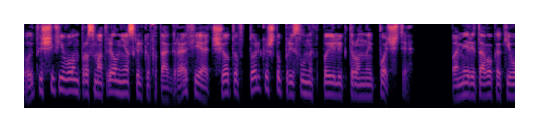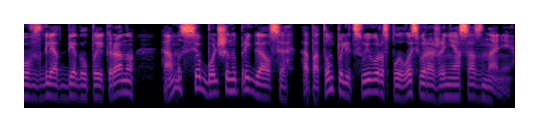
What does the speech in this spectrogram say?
Вытащив его, он просмотрел несколько фотографий и отчетов, только что присланных по электронной почте. По мере того, как его взгляд бегал по экрану, Амос все больше напрягался, а потом по лицу его расплылось выражение осознания.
